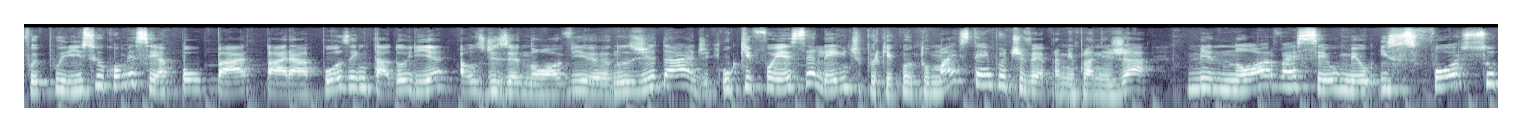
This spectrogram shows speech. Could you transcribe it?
Foi por isso que eu comecei a poupar para a aposentadoria aos 19 anos de idade, o que foi excelente, porque quanto mais tempo eu tiver para me planejar, menor vai ser o meu esforço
